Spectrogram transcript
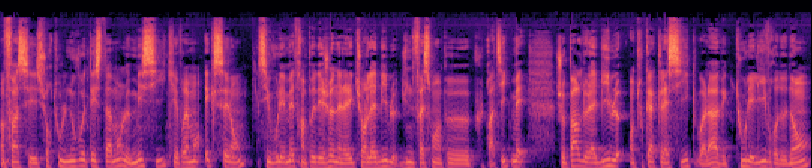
Enfin, c'est surtout le Nouveau Testament, le Messie, qui est vraiment excellent. Si vous voulez mettre un peu des jeunes à la lecture de la Bible d'une façon un peu plus pratique, mais je parle de la Bible, en tout cas classique, voilà, avec tous les livres dedans.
